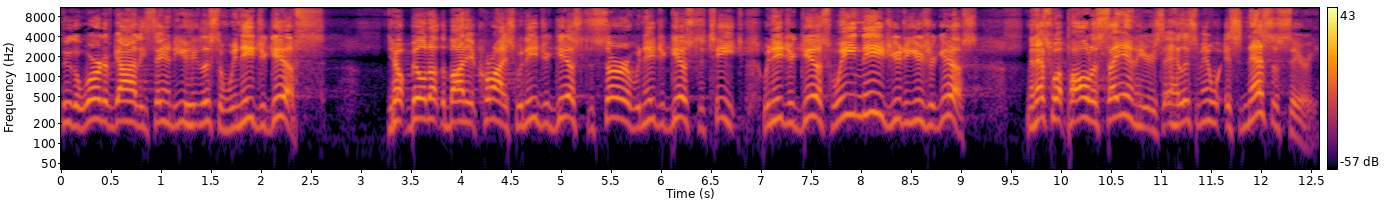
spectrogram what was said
through the Word of God, He's saying to you, He listen, we need your gifts. You help build up the body of Christ. We need your gifts to serve. We need your gifts to teach. We need your gifts. We need you to use your gifts. And that's what Paul is saying here. He's saying, hey, listen, man, it's necessary.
